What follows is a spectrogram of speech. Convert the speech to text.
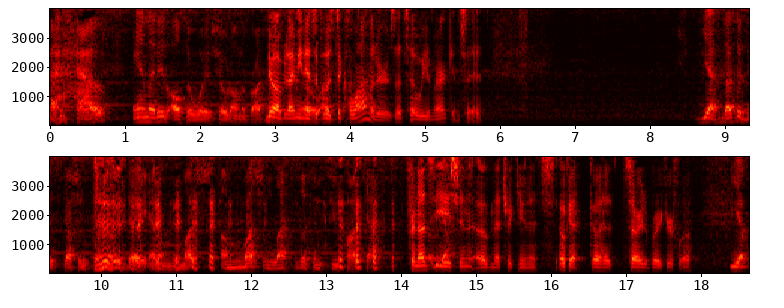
I have, and that is also what it showed on the broadcast. No, but I mean, so as opposed I, to kilometers. That's how we Americans say it. Yes, that's a discussion for another day and a much a much less listened to podcast. Pronunciation yes. of metric units. Okay, go ahead. Sorry to break your flow. Yep.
